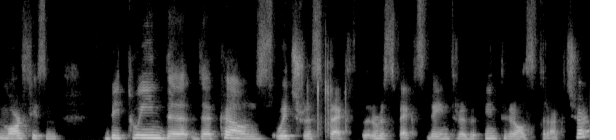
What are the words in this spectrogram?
morphism between the, the cones which respects, respects the integral structure.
